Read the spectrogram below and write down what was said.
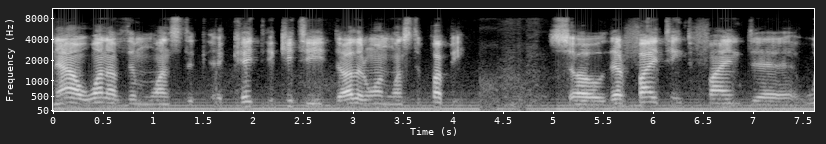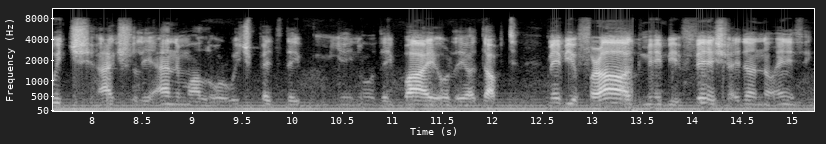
now one of them wants the a, kit, a kitty the other one wants the puppy so they're fighting to find uh, which actually animal or which pet they they buy or they adopt maybe a frog maybe a fish i don't know anything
